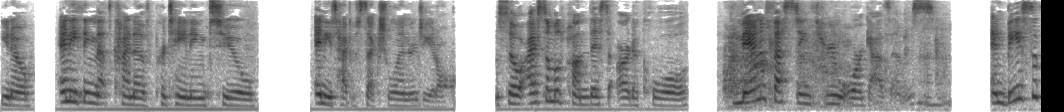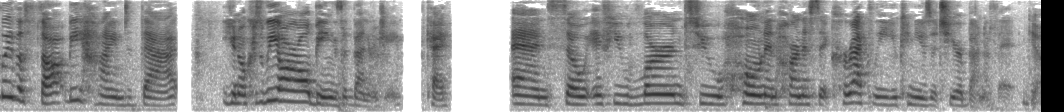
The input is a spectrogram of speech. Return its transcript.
you know, anything that's kind of pertaining to any type of sexual energy at all. So I stumbled upon this article, Manifesting Through Orgasms. Mm-hmm. And basically, the thought behind that, you know, because we are all beings of energy, okay? And so if you learn to hone and harness it correctly, you can use it to your benefit. Yeah.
